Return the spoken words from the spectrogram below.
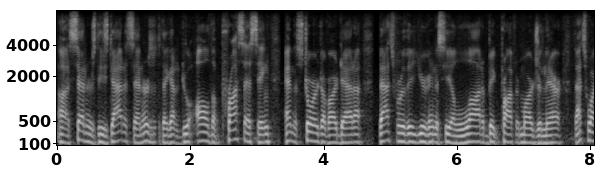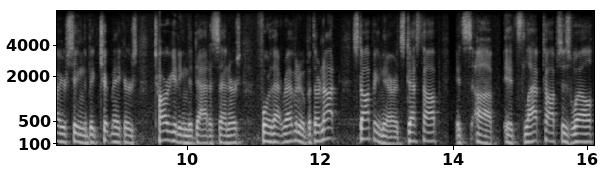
uh, centers, these data centers. They got to do all the processing and the storage of our data. That's where the, you're going to see a lot of big profit margin there. That's why you're seeing the big chip makers targeting the data centers for that revenue. But they're not stopping there. It's desktop desktop, it's uh, it's laptops as well.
